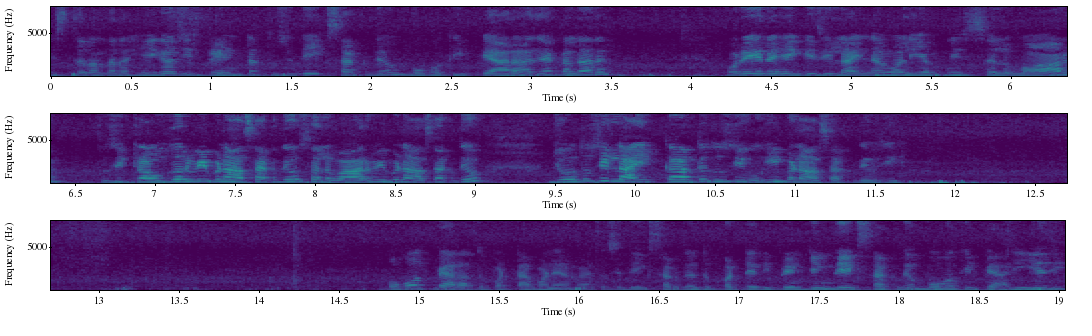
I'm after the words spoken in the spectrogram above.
ਇਸ ਤਰ੍ਹਾਂ ਦਾ ਰਹੇਗਾ ਜੀ ਪ੍ਰਿੰਟ। ਤੁਸੀਂ ਦੇਖ ਸਕਦੇ ਹੋ, ਬਹੁਤ ਹੀ ਪਿਆਰਾ ਜਿਹਾ ਕਲਰ। ਔਰ ਇਹ ਰਹੇਗੀ ਜੀ ਲਾਈਨਾਂ ਵਾਲੀ ਆਪਣੀ ਸਲਵਾਰ। ਤੁਸੀਂ ਟਰਾਊਜ਼ਰ ਵੀ ਬਣਾ ਸਕਦੇ ਹੋ, ਸਲਵਾਰ ਵੀ ਬਣਾ ਸਕਦੇ ਹੋ। ਜੋ ਤੁਸੀਂ ਲਾਈਕ ਕਰਦੇ ਹੋ, ਤੁਸੀਂ ਉਹੀ ਬਣਾ ਸਕਦੇ ਹੋ ਜੀ। ਬਹੁਤ ਪਿਆਰਾ ਦੁਪੱਟਾ ਬਣਿਆ ਹੋਇਆ, ਤੁਸੀਂ ਦੇਖ ਸਕਦੇ ਹੋ, ਦੁਪੱਟੇ ਦੀ ਪ੍ਰਿੰਟਿੰਗ ਦੇਖ ਸਕਦੇ ਹੋ, ਬਹੁਤ ਹੀ ਪਿਆਰੀ ਹੈ ਜੀ।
